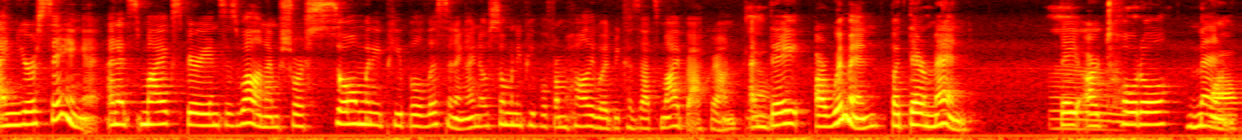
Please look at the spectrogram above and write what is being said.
and you're saying it, and it's my experience as well. And I'm sure so many people listening. I know so many people from Hollywood because that's my background, yeah. and they are women, but they're men. Mm. They are mm. total men. Wow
